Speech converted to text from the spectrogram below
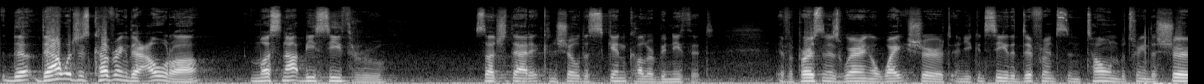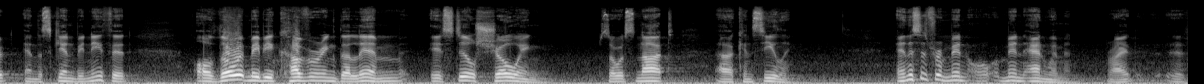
The, that which is covering the awrah must not be see through, such that it can show the skin color beneath it. If a person is wearing a white shirt and you can see the difference in tone between the shirt and the skin beneath it, although it may be covering the limb, it's still showing. So it's not uh, concealing. And this is for men, men and women, right? If,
